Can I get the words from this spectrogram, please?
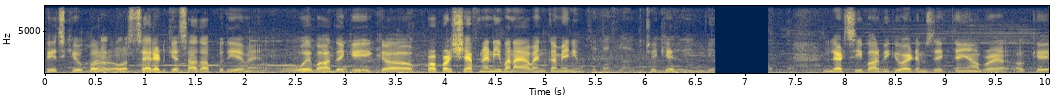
पेज के ऊपर और सैलड के साथ आपको दिए हुए हैं। वही बात है कि एक प्रॉपर शेफ़ ने नहीं बनाया हुआ इनका मेन्यू ठीक है। लेट्स सी बारबेक्यू आइटम्स देखते हैं यहाँ पर। ओके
